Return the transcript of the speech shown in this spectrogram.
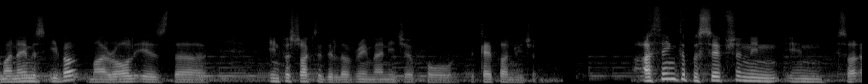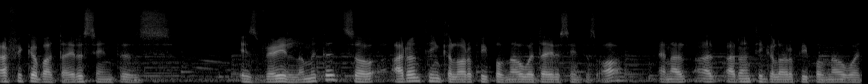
My name is Ivo. My role is the Infrastructure Delivery Manager for the Cape Town region. I think the perception in, in South Africa about data centers is very limited. So I don't think a lot of people know what data centers are. And I, I, I don't think a lot of people know what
